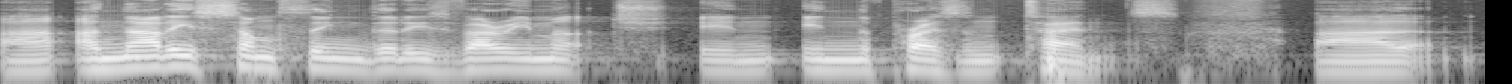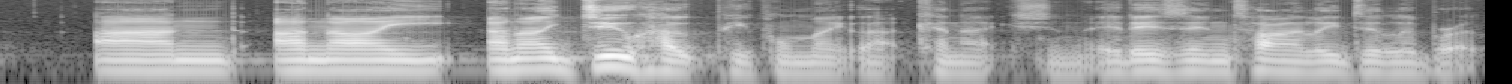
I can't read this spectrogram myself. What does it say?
uh, and that is something that is very much in, in the present tense. Uh, and, and, I, and I do hope people make that connection. It is entirely deliberate.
